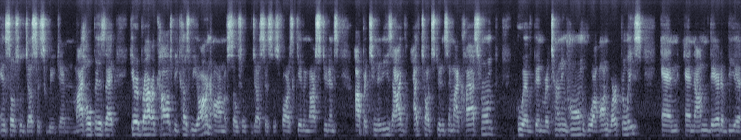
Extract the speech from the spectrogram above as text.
in Social Justice Week. And my hope is that here at Broward College, because we are an arm of social justice as far as giving our students opportunities, I've, I've taught students in my classroom who have been returning home, who are on work release, and and I'm there to be a,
